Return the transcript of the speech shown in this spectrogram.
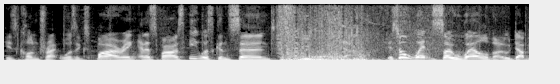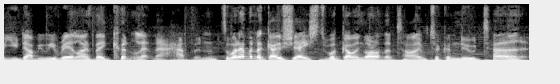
His contract was expiring, and as far as he was concerned, he was done. This all went so well, though, WWE realized they couldn't let that happen, so whatever negotiations were going on at the time took a new turn.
